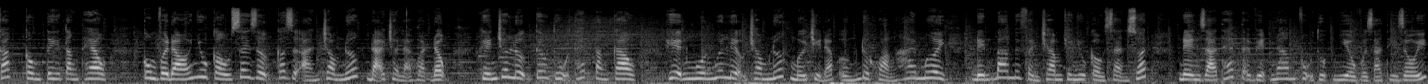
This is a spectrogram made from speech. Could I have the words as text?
các công ty tăng theo. Cùng với đó, nhu cầu xây dựng các dự án trong nước đã trở lại hoạt động, khiến cho lượng tiêu thụ thép tăng cao. Hiện nguồn nguyên liệu trong nước mới chỉ đáp ứng được khoảng 20 đến 30% cho nhu cầu sản xuất, nên giá thép tại Việt Nam phụ thuộc nhiều vào giá thế giới.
